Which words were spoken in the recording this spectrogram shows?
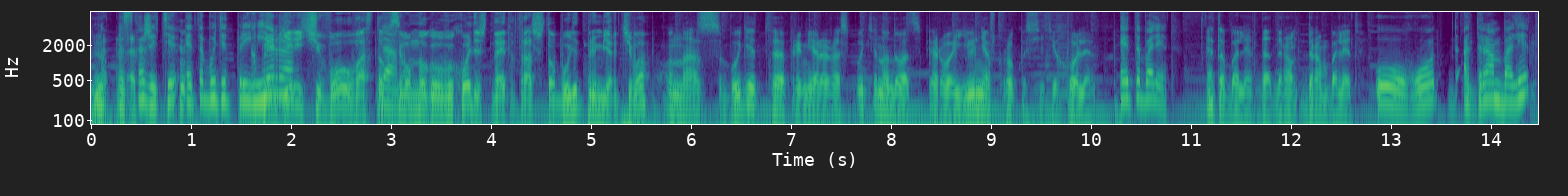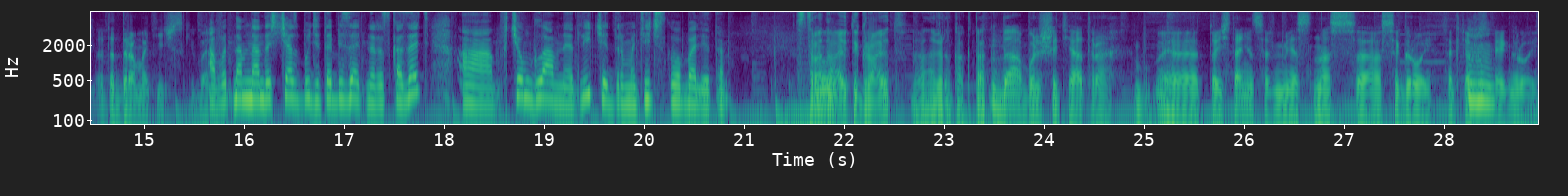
Ну, расскажите, это будет К премьера. премьере чего? У вас только Да. всего многого выходит. На этот раз что будет? Премьер чего? У нас будет э, премьера Распутина 21 июня в Крокус Сити Холле. Это балет. Это балет, да, драм, драм-балет. Ого, а драм-балет? Это драматический балет. А вот нам надо сейчас будет обязательно рассказать, а, в чем главное отличие драматического балета. Страдают, играют. Да, наверное, как так? Да, больше театра. Э, то есть танец совместно с, э, с игрой, с актерской игрой.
